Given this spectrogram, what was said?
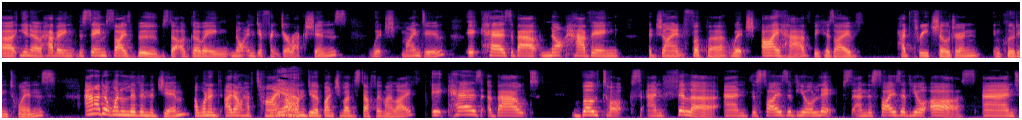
uh, you know, having the same size boobs that are going not in different directions, which mine do. It cares about not having a giant fupa, which I have because I've had three children, including twins. And I don't want to live in the gym. I want to, I don't have time. I want to do a bunch of other stuff with my life. It cares about Botox and filler and the size of your lips and the size of your ass. And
